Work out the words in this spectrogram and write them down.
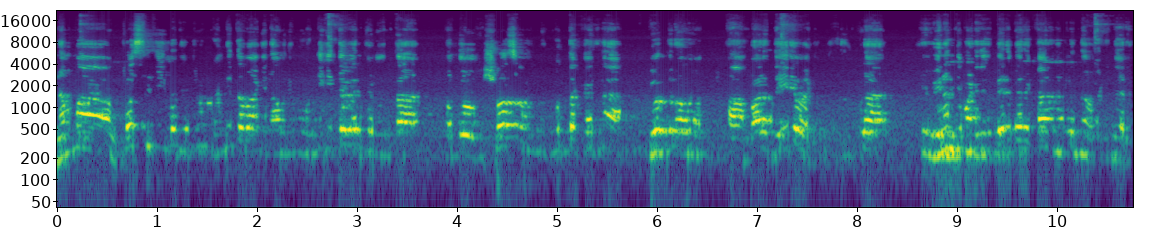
ನಮ್ಮ ಉಪಸ್ಥಿತಿ ಇಲ್ಲದಿದ್ರು ಖಂಡಿತವಾಗಿ ನಾವು ನಿಮ್ಮ ಒಟ್ಟಿಗಿದ್ದೇವೆ ಅಂತ ಒಂದು ವಿಶ್ವಾಸವನ್ನು ಕೊಟ್ಟ ಇವತ್ತು ನಾವು ಬಹಳ ಧೈರ್ಯವಾಗಿ ಇದು ಕೂಡ ವಿನಂತಿ ಮಾಡಿದ್ದೇವೆ ಬೇರೆ ಬೇರೆ ಕಾರಣಗಳಿಂದ ಹೊರಟಿದ್ದಾರೆ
